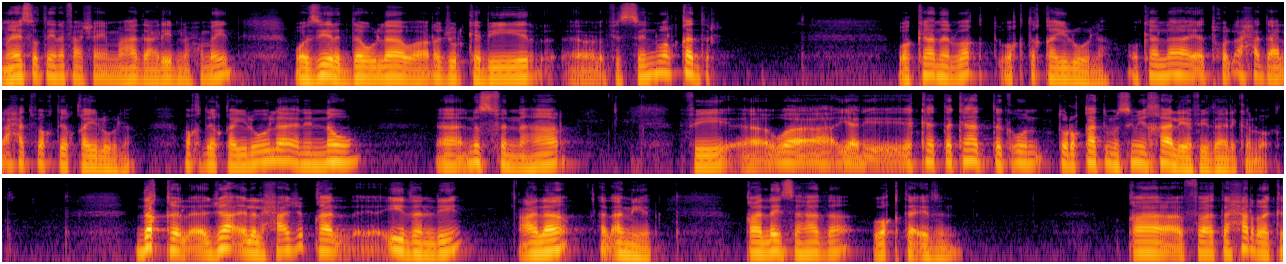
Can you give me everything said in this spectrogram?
ما يستطيع نفع شيء مع هذا علي بن حميد وزير الدولة ورجل كبير آه، في السن والقدر. وكان الوقت وقت قيلولة وكان لا يدخل أحد على أحد في وقت القيلولة. وقت القيلولة يعني النوم آه، نصف النهار في آه، ويعني تكاد تكون طرقات المسلمين خالية في ذلك الوقت. دق جاء إلى الحاجب قال إذن لي على الأمير. قال ليس هذا وقت إذن. قال فتحرك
